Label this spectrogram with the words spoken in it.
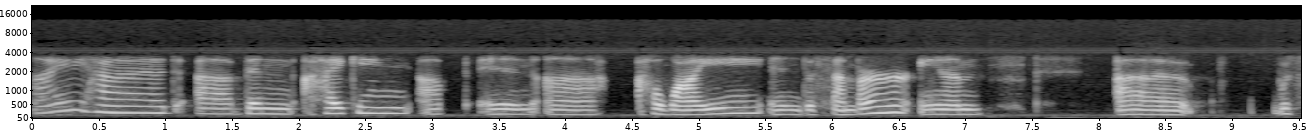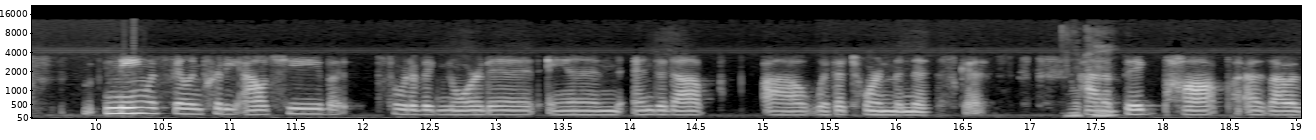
I had uh, been hiking up in uh, Hawaii in December, and uh, was knee was feeling pretty ouchy, but sort of ignored it, and ended up uh, with a torn meniscus. Had a big pop as I was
